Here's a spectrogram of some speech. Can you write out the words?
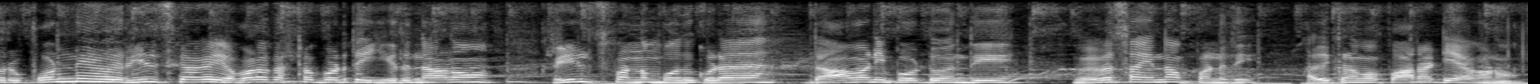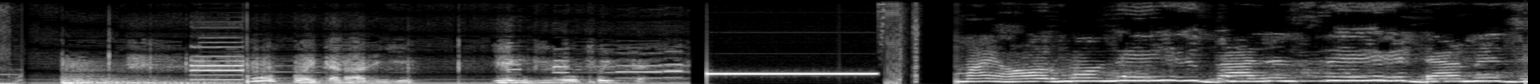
ஒரு பொண்ணு ரீல்ஸ்க்காக எவ்வளோ கஷ்டப்படுது இருந்தாலும் ரீல்ஸ் பண்ணும்போது கூட தாவணி போட்டு வந்து விவசாயம் தான் பண்ணுது. அதுக்கு நம்ம பாராட்டி ஆகணும் எங்கேயோ போயிட்ட My hormonal balance damage.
